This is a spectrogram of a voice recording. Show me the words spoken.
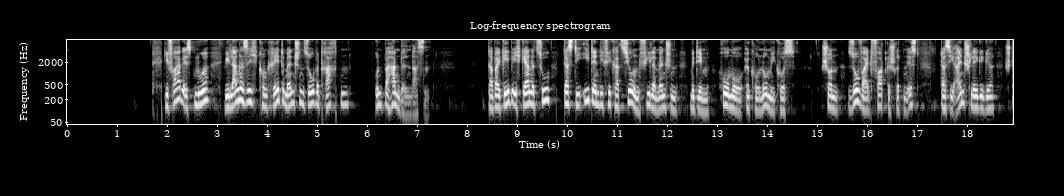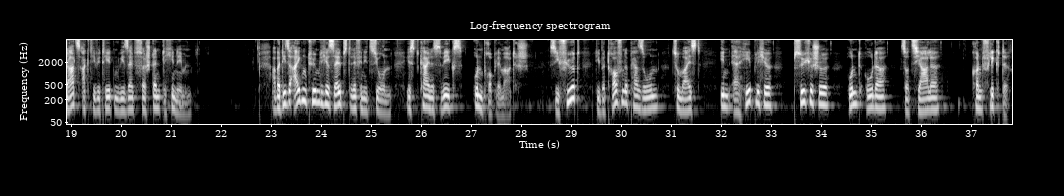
Die Frage ist nur, wie lange sich konkrete Menschen so betrachten und behandeln lassen. Dabei gebe ich gerne zu, dass die Identifikation vieler Menschen mit dem Homo economicus schon so weit fortgeschritten ist, dass sie einschlägige Staatsaktivitäten wie selbstverständlich hinnehmen. Aber diese eigentümliche Selbstdefinition ist keineswegs unproblematisch. Sie führt die betroffene Person zumeist in erhebliche psychische und oder soziale Konflikte.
